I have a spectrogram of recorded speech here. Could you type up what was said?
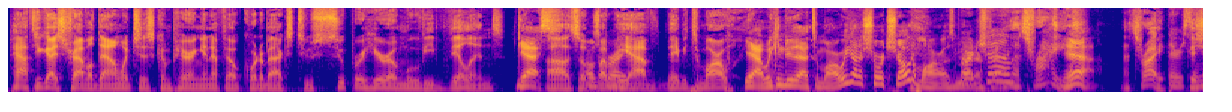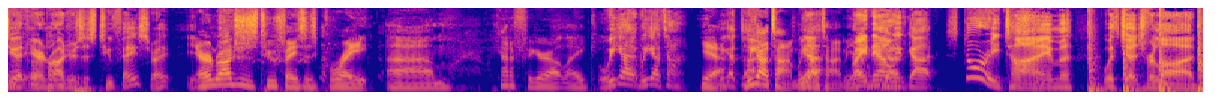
path you guys traveled down, which is comparing NFL quarterbacks to superhero movie villains. Yes, Uh, so, that was but we have maybe tomorrow. Yeah, we can do that tomorrow. We got a short show tomorrow, as a matter of show. fact. That's right. Yeah. That's right. Because you Night had Aaron Football. Rodgers as Two Face, right? Yeah. Aaron Rodgers' as Two Face is great. Um, we got to figure out like We got we got time. Yeah, we got time. we got time. We got time, yeah. right We now got- we've got story time with Judge Verlod.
